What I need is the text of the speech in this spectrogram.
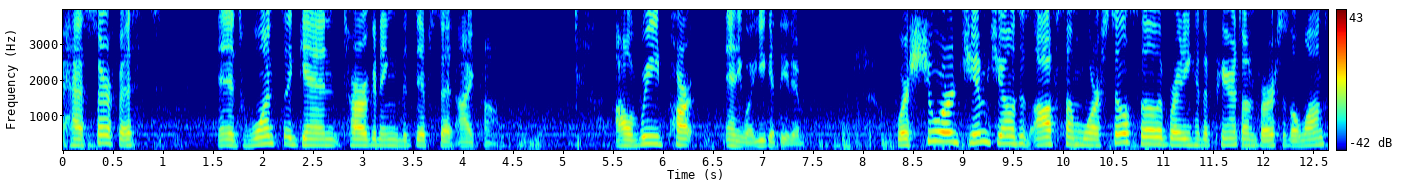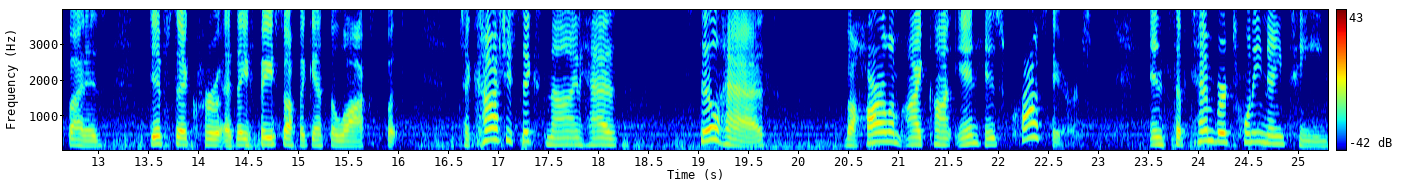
has surfaced, and it's once again targeting the Dipset icon. I'll read part anyway. You get the idea. We're sure Jim Jones is off somewhere, still celebrating his appearance on Verzuz alongside his Dipset crew as they face off against the LOX, But Tekashi Six Nine has still has the Harlem icon in his crosshairs. In September 2019,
